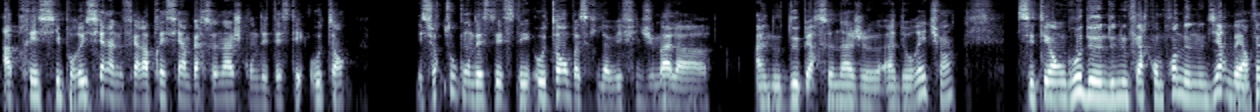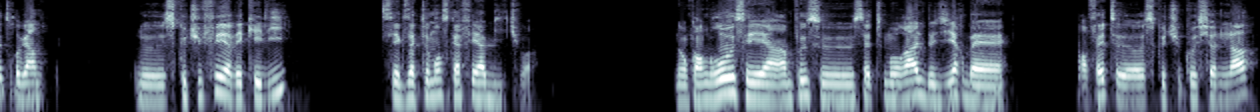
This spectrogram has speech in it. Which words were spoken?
apprécier, pour réussir à nous faire apprécier un personnage qu'on détestait autant et surtout qu'on détestait autant parce qu'il avait fait du mal à, à nos deux personnages euh, adorés, tu vois, c'était en gros de, nous faire comprendre, de nous dire, ben en fait, regarde, ce que tu fais avec Ellie, c'est exactement ce qu'a fait Abby, tu vois. Donc en gros, c'est un peu ce, cette morale de dire, ben, en fait, euh, ce que tu cautionnes là,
